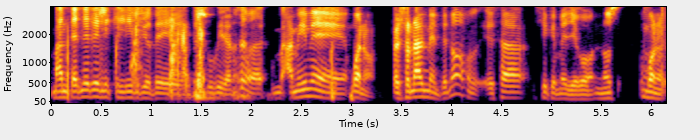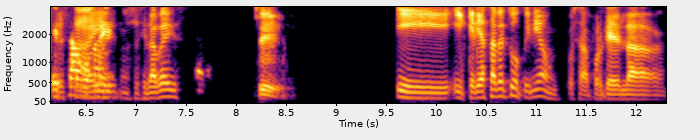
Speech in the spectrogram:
mantener el equilibrio de, de su vida. No sé, a mí me, bueno, personalmente, ¿no? Esa sí que me llegó. No sé- bueno, Está está ahí, no sé si la veis. Sí, Y, y quería saber tu opinión, o sea, porque la,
